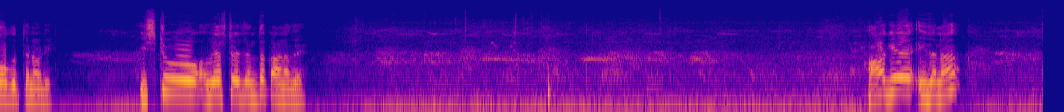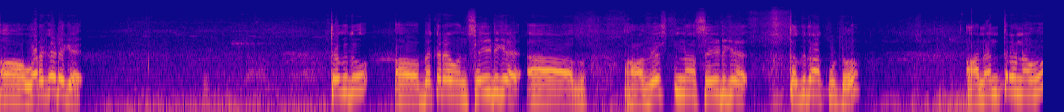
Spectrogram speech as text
ಹೋಗುತ್ತೆ ನೋಡಿ. ಇಷ್ಟು ವೇಸ್ಟೇಜ್ ಅಂತ ಕಾಣದೆ. ಹಾಗೆ ಇದನ್ನು ಹೊರಗಡೆಗೆ ತೆಗೆದು ಬೇಕಾದ್ರೆ ಒಂದು ಸೈಡ್ಗೆ ವೇಸ್ಟ್ನ ಸೈಡ್ಗೆ ತೆಗೆದಾಕ್ಬಿಟ್ಟು, ಆ ನಂತರ ನಾವು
